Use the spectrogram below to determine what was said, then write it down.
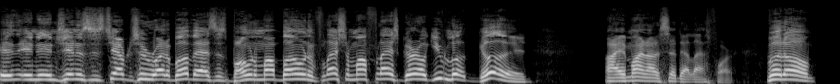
In, in, in, Genesis chapter 2, right above that, it says, Bone of my bone and flesh of my flesh. Girl, you look good. I might not have said that last part. But um,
